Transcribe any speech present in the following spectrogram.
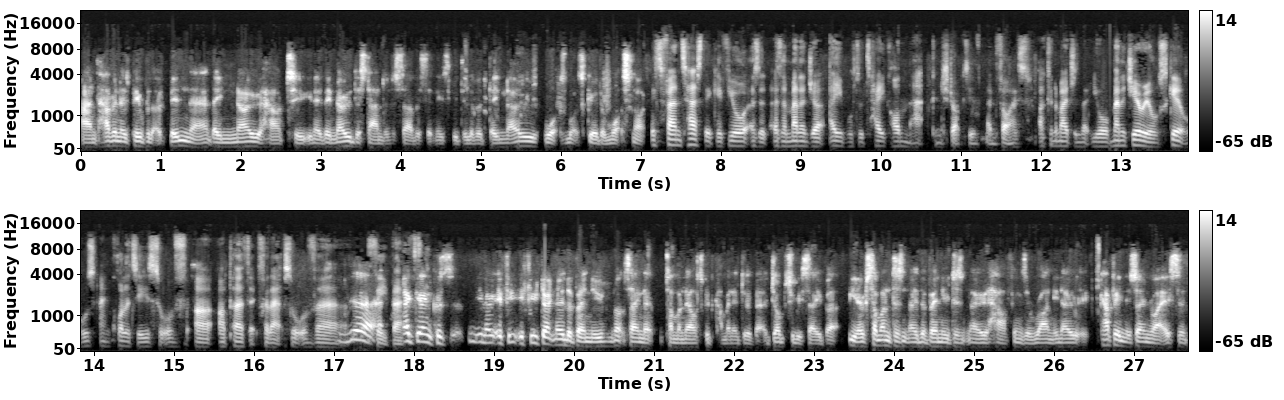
and having those people that have been there, they know how to, you know, they know the standard of service that needs to be delivered. They know what's what's good and what's not. It's fantastic if you're, as a, as a manager, able to take on that constructive advice. I can imagine that your managerial skills and qualities sort of are, are perfect for that sort of uh, yeah. feedback. Again, because, you know, if you, if you don't know the venue, not saying that someone else could come in and do a better job, should we say, but, you know, if someone doesn't know the venue, doesn't know how things are run, you know, Cafe in its own right, it's a,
